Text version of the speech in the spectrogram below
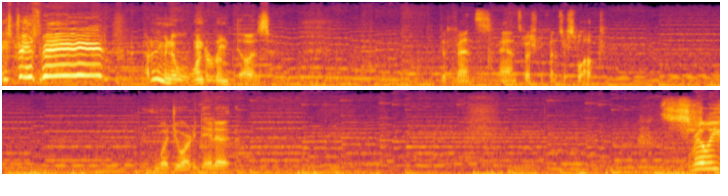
Extreme speed! I don't even know what Wonder Room does. Defense and special defense are swapped. What, you already did it? Really?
